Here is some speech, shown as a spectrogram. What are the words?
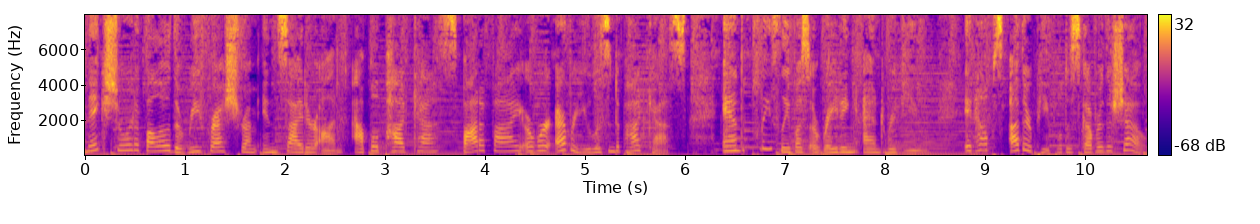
Make sure to follow the refresh from Insider on Apple Podcasts, Spotify, or wherever you listen to podcasts. And please leave us a rating and review. It helps other people discover the show.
